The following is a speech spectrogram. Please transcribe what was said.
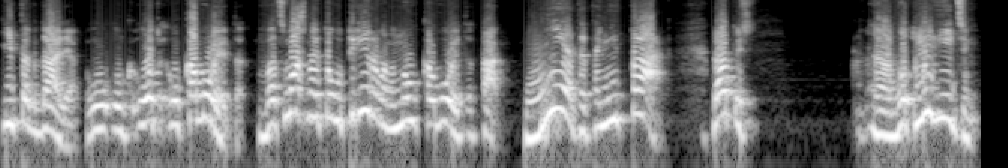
и так далее. У, у, у, кого это? Возможно, это утрировано, но у кого это так? Нет, это не так. Да, то есть, э, вот мы видим,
